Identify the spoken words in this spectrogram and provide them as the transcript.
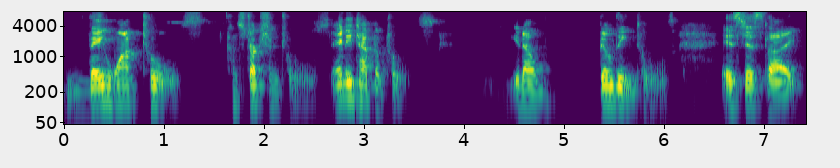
they want tools construction tools any type of tools you know building tools it's just like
